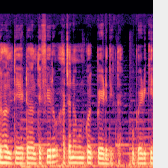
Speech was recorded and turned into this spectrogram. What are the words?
टहलते टहलते फिर अचानक उनको एक पेड़ दिखता है। वो पेड़ के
